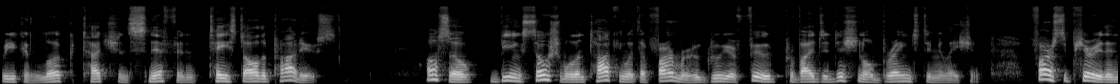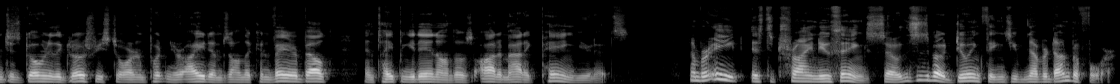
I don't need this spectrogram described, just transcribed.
where you can look, touch, and sniff and taste all the produce. Also, being sociable and talking with the farmer who grew your food provides additional brain stimulation, far superior than just going to the grocery store and putting your items on the conveyor belt and typing it in on those automatic paying units. Number eight is to try new things. So this is about doing things you've never done before,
